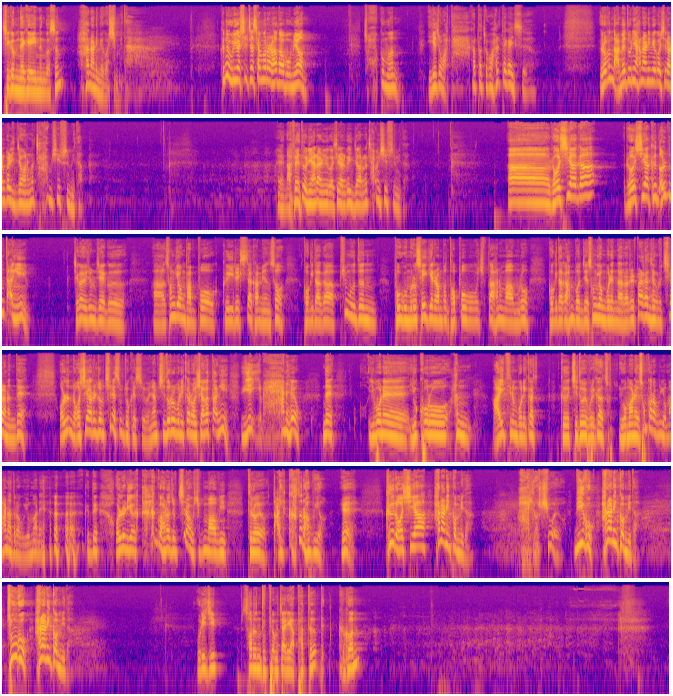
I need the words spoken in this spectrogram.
지금 내게 있는 것은 하나님의 것입니다. 근데 우리가 실제 생활을 하다 보면 조금은 이게 좀 왔다 갔다 조금 할 때가 있어요. 여러분, 남의 돈이 하나님의 것이라는 걸 인정하는 건 참 쉽습니다. 예, 남의 돈이 하나님의 것이라는 걸 인정하는 건 참 쉽습니다. 아, 러시아가, 러시아 그 넓은 땅이 제가 요즘 이제 그 아, 성경 반포 그 일을 시작하면서 거기다가 피 묻은 복음으로 세계를 한번 덮어보고 싶다 하는 마음으로 거기다가 한번 이제 성경 보낸 나라를 빨간색으로 칠하는데 얼른 러시아를 좀 칠했으면 좋겠어요. 왜냐하면 지도를 보니까 러시아가 땅이 위에 이만해요. 근데 이번에 6호로 한 IT는 보니까 그 지도에 보니까 요만해 손가락으로 요만하더라고 요만해. 근데 얼른 이거 큰 거 하나 좀 칠하고 싶은 마음이 들어요. 땅이 크더라고요. 예. 그 러시아 하나님 겁니다. 아, 이거 쉬워요. 미국 하나님 겁니다. 중국 하나님 겁니다. 우리 집 32평짜리 아파트 그건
